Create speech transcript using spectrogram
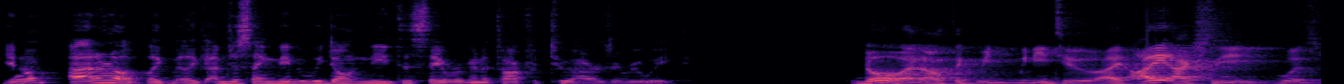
you know, I don't know. Like, like I'm just saying, maybe we don't need to say we're going to talk for two hours every week. No, I don't think we, we need to. I, I actually was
